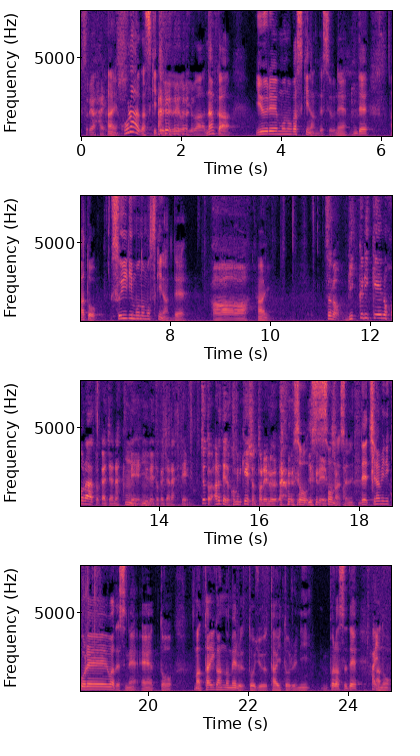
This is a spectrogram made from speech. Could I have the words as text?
それははい、はい、ホラーが好きというよりは、なんか、幽霊ものが好きなんですよね。で、あと、推理ものも好きなんで、ああはい。そのびっくり系のホラーとかじゃなくて、うんうん。幽霊とかじゃなくてちょっとある程度コミュニケーション取れる そう、そうなんですよね。で、ちなみにこれはですね、えーっと、まあ、対岸のメルというタイトルに、プラスで、はい。あの、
